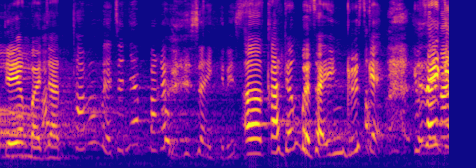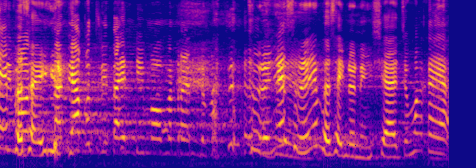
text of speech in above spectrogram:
Dia yang baca. Oh, kamu bacanya pakai bahasa Inggris? Eh, kadang bahasa Inggris kayak saya kayak Nanti bahasa mau- Inggris. Nanti aku ceritain di momen random. Sebenarnya sebenarnya bahasa Indonesia, cuma kayak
